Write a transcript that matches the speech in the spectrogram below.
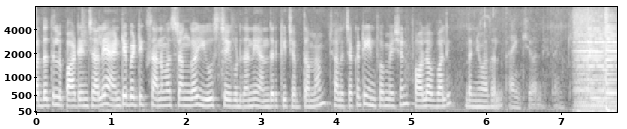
పద్ధతులు పాటించాలి. యాంటీబయాటిక్స్ అనవసరంగా యూస్ చేయకూడదని అందరికీ చెప్తాం మ్యామ్ చాలా చక్కటి ఇన్ఫర్మేషన్ ఫాలో అవ్వాలి. ధన్యవాదాలు. థ్యాంక్ యూ అండి. Thank you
